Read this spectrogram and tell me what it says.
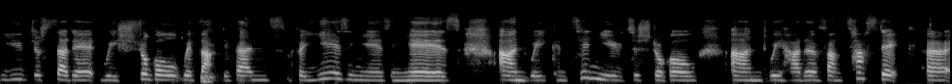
you've just said it. We struggle with that defence for years and years and years, and we continue to struggle. And we had a fantastic uh,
